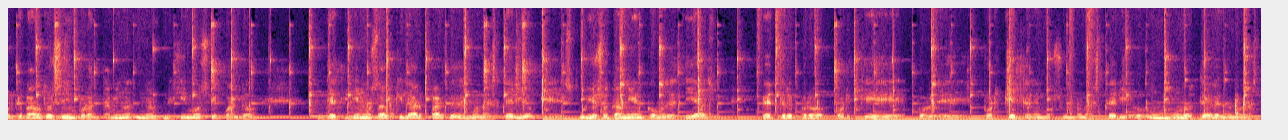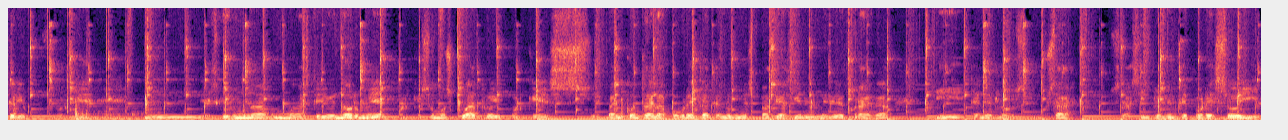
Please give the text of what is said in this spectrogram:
porque para nosotros es importante. También nos dijimos que cuando decidimos alquilar parte del monasterio, que es curioso también, como decías, Petre, porque, por, eh, ¿por qué tenemos un monasterio, un, un, hotel en el monasterio? Pues porque mm, es que es una, un monasterio enorme, porque somos cuatro y porque es, va en contra de la pobreza tener un espacio así en el medio de Praga y tenerlo sin usar. O sea, simplemente por eso y,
